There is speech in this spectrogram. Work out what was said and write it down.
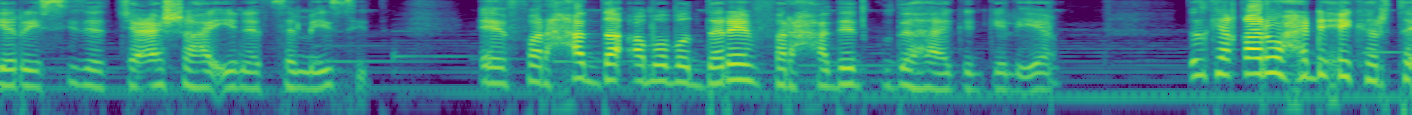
garay sidaad jeceshahay inaad samaysid. Ee farxadda amaba dareen farxadeed gudahaaga geliya. Dadka qaar waxaa dhici karta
